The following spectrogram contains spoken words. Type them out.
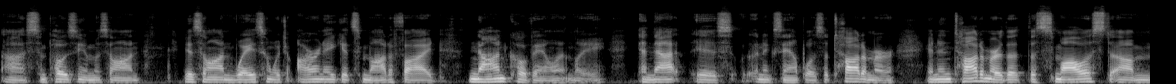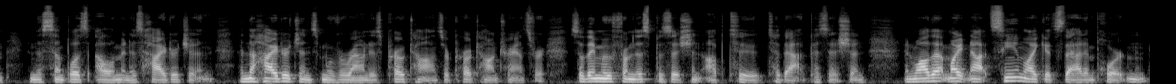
uh, symposium was on is on ways in which RNA gets modified non-covalently. And that is an example is a tautomer. And in tautomer, the, the smallest um, and the simplest element is hydrogen. And the hydrogens move around as protons or proton transfer. So they move from this position up to, to that position. And while that might not seem like it's that important,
